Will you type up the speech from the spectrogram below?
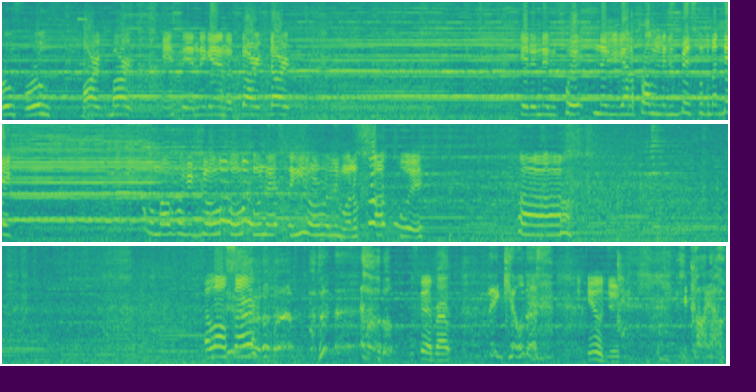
Roof, roof. Bark, bark. Can't see a nigga in the dark, dark. Get a nigga quick. Nigga got a problem with this bitch. Look at my dick. I'm a motherfucking go on that thing you don't really want to fuck with. Uh, hello, sir. What's good, bro? They killed us. They killed you. You got out.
